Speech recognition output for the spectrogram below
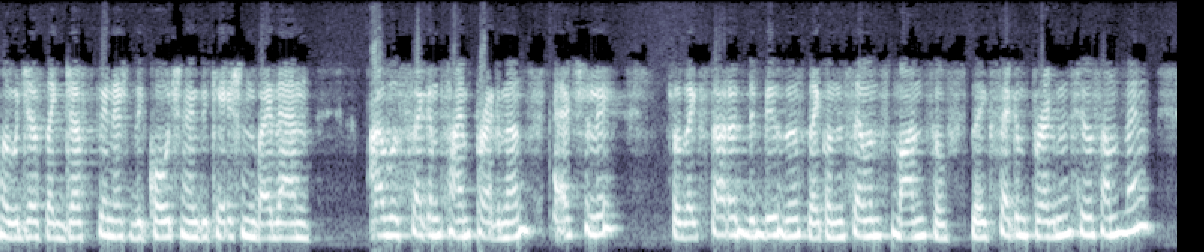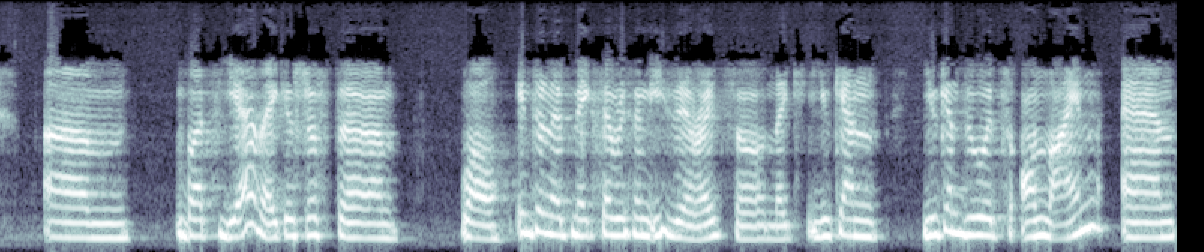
We just like just finished the coaching education. By then, I was second time pregnant actually. So like started the business like on the seventh month of like second pregnancy or something. Um, but yeah, like it's just um, well, internet makes everything easier, right? So like you can you can do it online and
